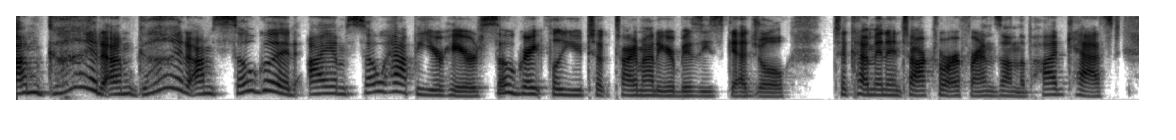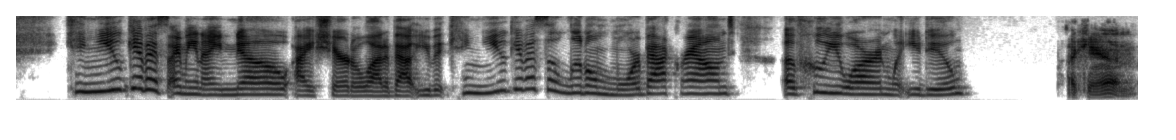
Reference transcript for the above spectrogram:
I'm good. I'm good. I'm so good. I am so happy you're here. So grateful you took time out of your busy schedule to come in and talk to our friends on the podcast. Can you give us, I mean, I know I shared a lot about you, but can you give us a little more background of who you are and what you do? I can.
